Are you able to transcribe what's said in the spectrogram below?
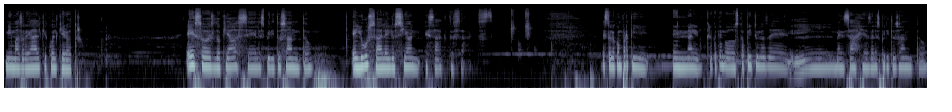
ni más real que cualquier otro. Eso es lo que hace el Espíritu Santo. Él usa la ilusión. Exacto, exacto. Esto lo compartí en, creo que tengo dos capítulos de mensajes del Espíritu Santo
